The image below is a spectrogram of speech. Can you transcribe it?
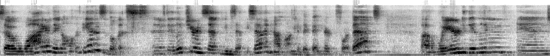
So why are they all at the ends of the list? And if they lived here in 1777, how long had they been here before that? Uh, where did they live? And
